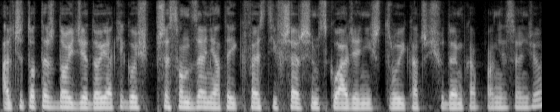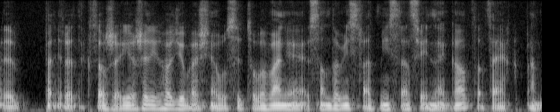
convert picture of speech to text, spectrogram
ale czy to też dojdzie do jakiegoś przesądzenia tej kwestii w szerszym składzie niż trójka czy siódemka, panie sędzio? Y, Panie redaktorze, jeżeli chodzi właśnie o usytuowanie sądownictwa administracyjnego, to tak jak pan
